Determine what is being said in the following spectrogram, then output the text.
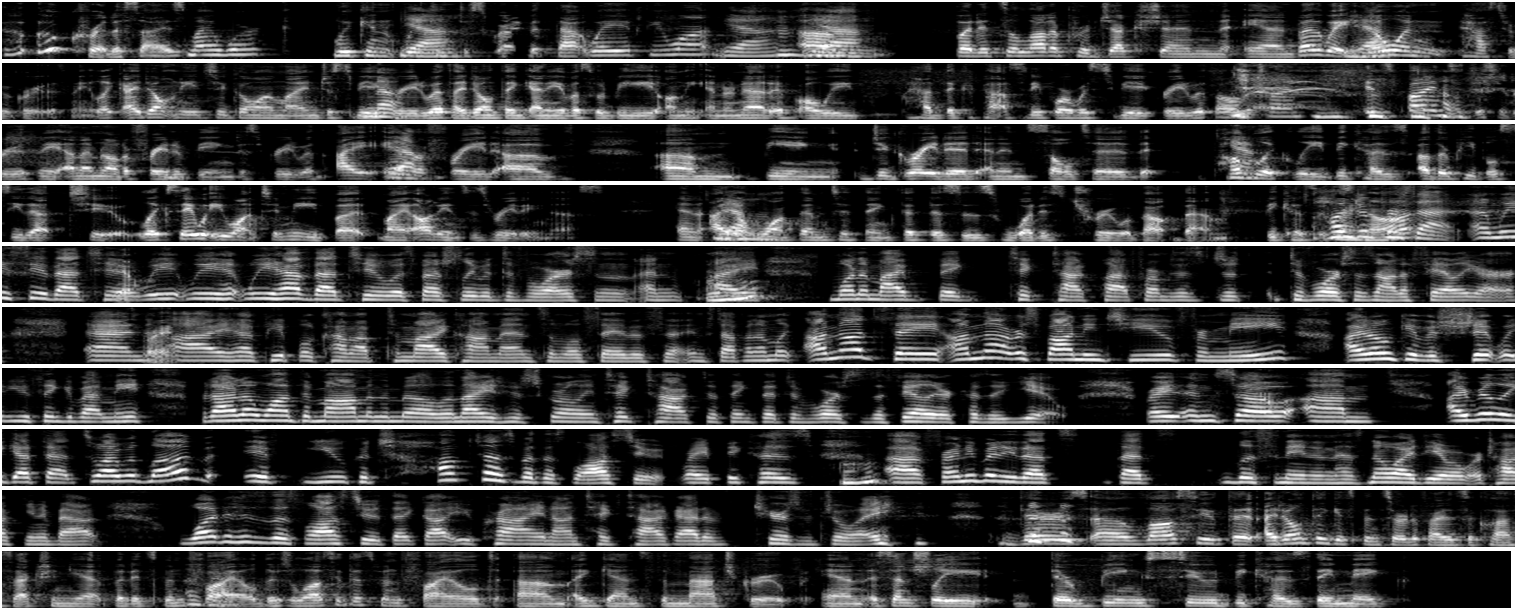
Who, who criticize my work. We can we can describe it that way if you want. Yeah. Um, yeah but it's a lot of projection. And by the way, yeah. no one has to agree with me. Like, I don't need to go online just to be no. agreed with. I don't think any of us would be on the internet if all we had the capacity for was to be agreed with all the time. it's fine to disagree with me, and I'm not afraid of being disagreed with. I am yeah. afraid of um, being degraded and insulted publicly yeah. because other people see that too. Like, say what you want to me, but my audience is reading this and I yeah. don't want them to think that this is what is true about them because it's 100%. not. And we see that too. Yeah. We we we have that too, especially with divorce. And and mm-hmm. I one of my big TikTok platforms is divorce is not a failure. And right. I have people come up to my comments and will say the same stuff. And I'm like, I'm not saying I'm not responding to you for me. I don't give a shit what you think about me, but I don't want the mom in the middle of the night who's scrolling TikTok to think that divorce is a failure because of you, right? And so um, I really get that. So I would love if you could talk to us about this law lawsuit, right? Because mm-hmm. uh, for anybody that's that's listening and has no idea what we're talking about, what is this lawsuit that got you crying on TikTok out of tears of joy? There's a lawsuit that I don't think it's been certified as a class action yet, but it's been okay. filed. There's a lawsuit that's been filed um, against the Match Group, and essentially they're being sued because they make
